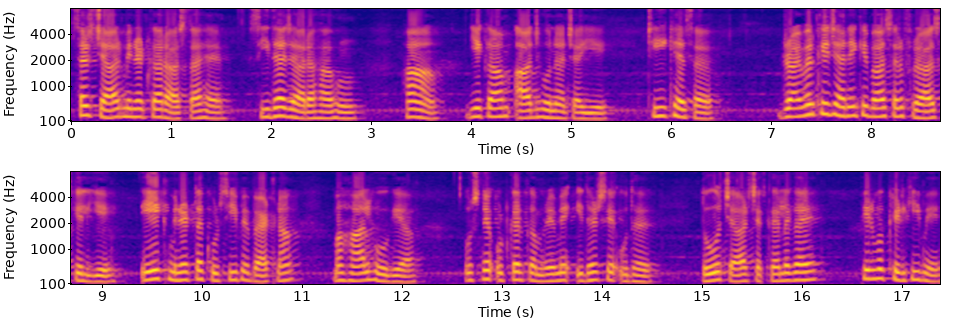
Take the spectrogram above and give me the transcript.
سر، چار منٹ کا راستہ ہے۔ سیدھا جا رہا ہوں۔ ہاں یہ کام آج ہونا چاہیے۔ ٹھیک ہے سر۔ ڈرائیور کے جانے کے بعد سرفراز کے لیے ایک منٹ تک کرسی پہ بیٹھنا محال ہو گیا۔ اس نے اٹھ کر کمرے میں ادھر سے ادھر دو چار چکر لگائے۔ پھر وہ کھڑکی میں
